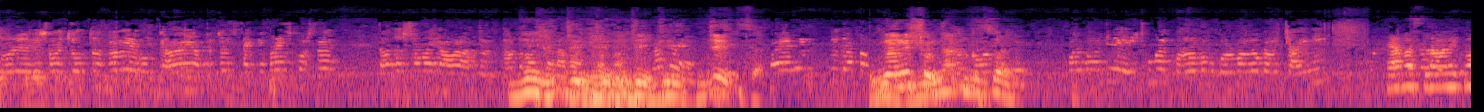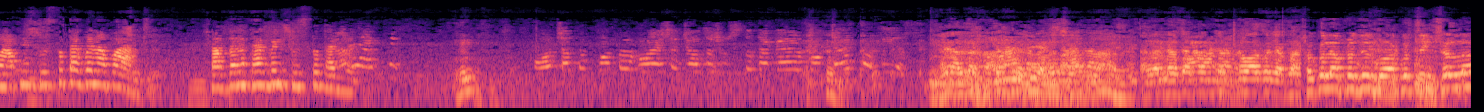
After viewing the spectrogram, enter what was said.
ধরে রেখে সবাই চলতে হবে এবং যারা আপনাদের স্যাক্রিফাইস করছে তাদের সবাইকে আমার আন্তরিক ধন্যবাদ জি জানাব। জি জি জি নিশ্চয় সময় কোনো রকম গোলমালক আমি চাইনি। হ্যাঁ আসসালামু আলাইকুম। আপনি সুস্থ থাকবেন আপা? সাবধানে থাকবেন সুস্থ থাকবেন। পঞ্চাত্তর বছর বয়সে যত সুস্থ থাকার চায় ততই আছে। সকলে আপনাদের দোয়া করছে ইনশাল্লাহ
